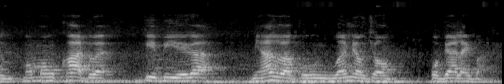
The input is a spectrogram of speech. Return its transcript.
လို့မောင်မောင်ခအတွက် KPA ကများစွာဂုဏ်ယူဝမ်းမြောက်ကြောင်းပေါ်ပြလိုက်ပါတယ်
